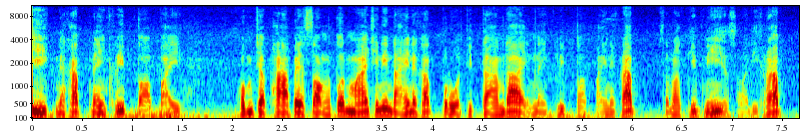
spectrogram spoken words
อีกนะครับในคลิปต่อไป ผมจะพาไปส่องต้นไม้ชนิดไหนนะครับ โปรดติดตามได้ในคลิปต่อไปนะครับสำหรับคลิปนี้ สวัสดีครับ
